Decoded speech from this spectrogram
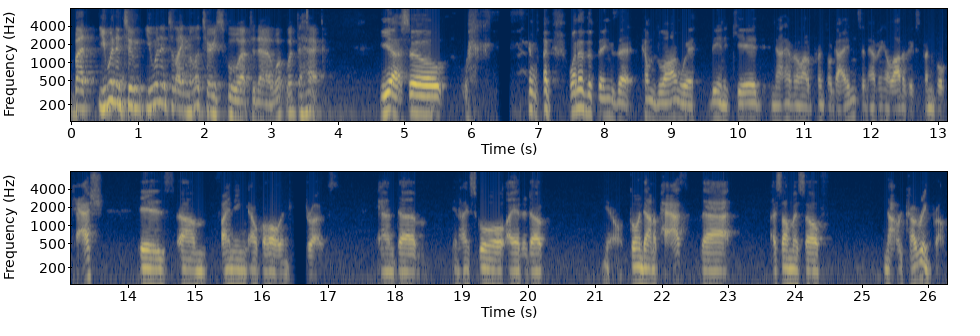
but you went into you went into like military school after that. What what the heck? Yeah, so one of the things that comes along with being a kid, not having a lot of parental guidance, and having a lot of expendable cash is um, finding alcohol and drugs. And um, in high school, I ended up, you know, going down a path that I saw myself not recovering from.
